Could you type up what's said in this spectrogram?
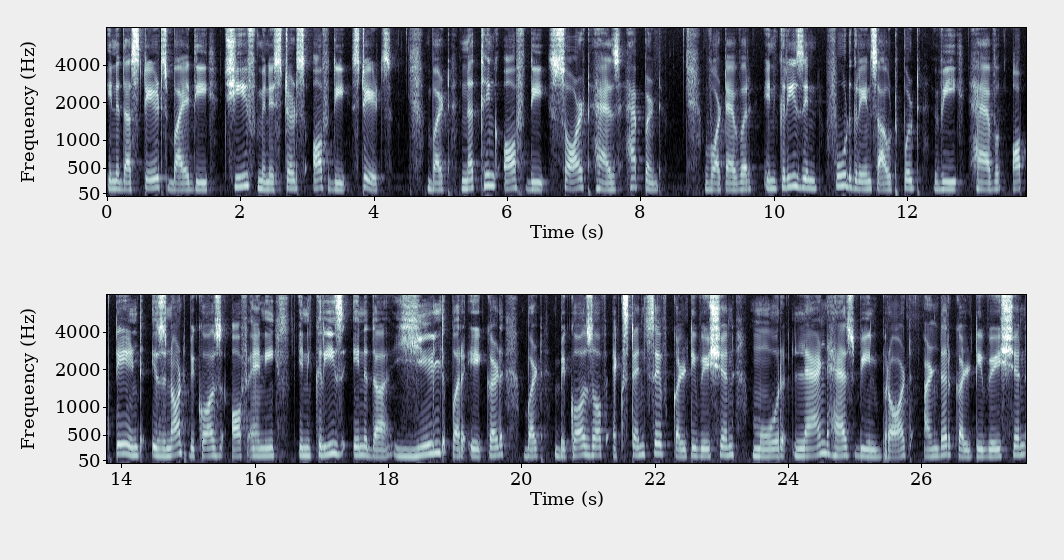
in the states by the chief ministers of the states but nothing of the sort has happened. Whatever increase in food grains output we have obtained is not because of any increase in the yield per acre but because of extensive cultivation more land has been brought under cultivation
